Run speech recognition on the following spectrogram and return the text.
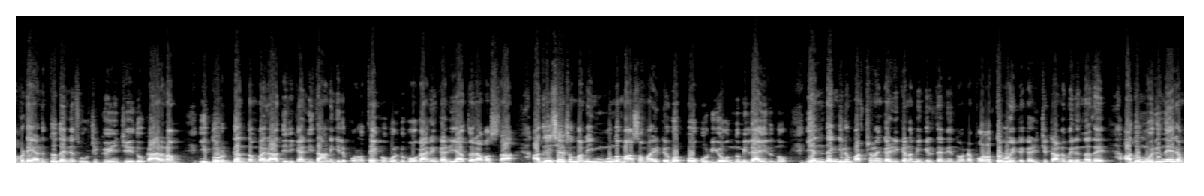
അവിടെ അടുത്ത് തന്നെ സൂക്ഷിക്കുകയും ചെയ്തു. കാരണം ഈ ദുർഗന്ധം വരാതിരിക്കാൻ ഇതാണെങ്കിൽ പുറത്തേക്ക് കൊണ്ടുപോകാനും കഴിയാത്തൊരവസ്ഥ. അതിനുശേഷം എന്ന് പറഞ്ഞാൽ ഈ മൂന്ന് മാസമായിട്ട് വെപ്പോ കുടിയോ ഒന്നുമില്ലായിരുന്നു. എന്തെങ്കിലും ഭക്ഷണം കഴിക്കണമെങ്കിൽ തന്നെ എന്ന് പറഞ്ഞാൽ പുറത്തു പോയിട്ട് കഴിച്ചിട്ടാണ് വരുന്നത്. അതും ഒരു നേരം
